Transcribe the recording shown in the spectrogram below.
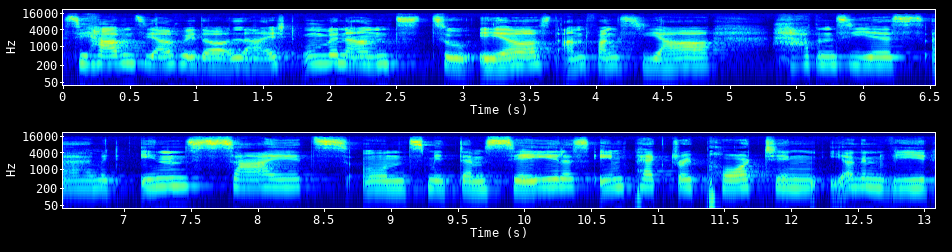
Sie haben sie auch wieder leicht umbenannt. Zuerst, Anfangsjahr, haben Sie es äh, mit Insights und mit dem Sales Impact Reporting irgendwie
